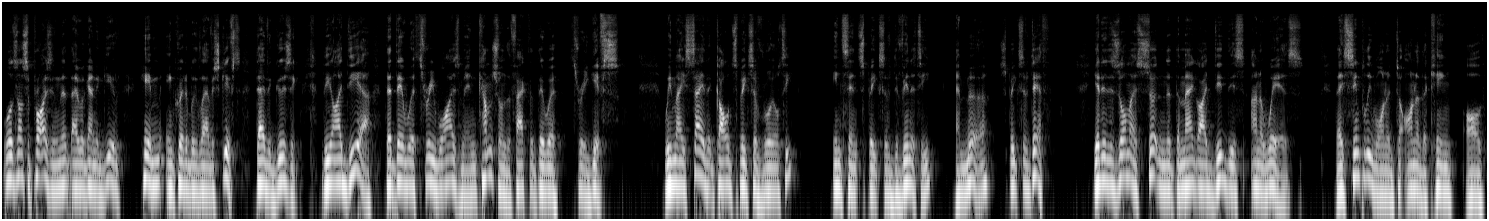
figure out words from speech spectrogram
well, it's not surprising that they were going to give him incredibly lavish gifts. David Guzik. The idea that there were three wise men comes from the fact that there were three gifts. We may say that gold speaks of royalty, incense speaks of divinity, and myrrh speaks of death. Yet it is almost certain that the Magi did this unawares. They simply wanted to honor the king of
